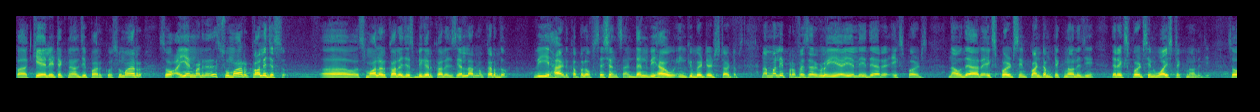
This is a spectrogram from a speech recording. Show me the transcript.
ಪ K L E technology park ಸುಮಾರು ಸೊ ಏನು ಮಾಡಿದೆ ಅಂದರೆ ಸುಮಾರು colleges smaller colleges bigger colleges ಎಲ್ಲರನ್ನೂ ಕರೆದು we had couple of sessions and then we have incubated startups ನಮ್ಮಲ್ಲಿ ಪ್ರೊಫೆಸರ್ಗಳು ಎ ಐಯಲ್ಲಿ ದೇ ಆರ್ ಎಕ್ಸ್ಪರ್ಟ್ಸ್ ನಾವು they are experts in quantum technology they are experts in voice technology so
